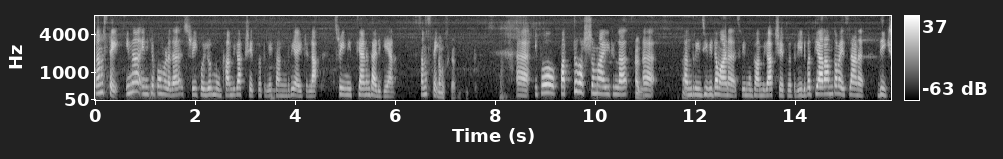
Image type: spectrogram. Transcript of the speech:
നമസ്തേ ഇന്ന് എനിക്കൊപ്പം ഉള്ളത് ശ്രീ കൊല്ലൂർ മൂകാംബിക ക്ഷേത്രത്തിലെ തന്ത്രിയായിട്ടുള്ള ശ്രീ നിത്യാനന്ദ അടികയാണ് നമസ്തേ നമസ്കാരം ആഹ് ഇപ്പോ പത്ത് വർഷമായിട്ടുള്ള തന്ത്രി ജീവിതമാണ് ശ്രീ മുഖാംബിക ക്ഷേത്രത്തിൽ. ഇരുപത്തിയാറാമത്തെ വയസ്സിലാണ് ദീക്ഷ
